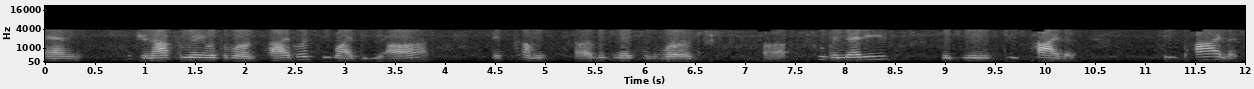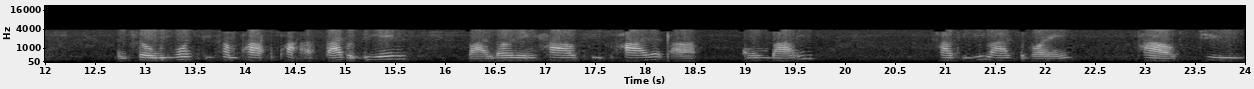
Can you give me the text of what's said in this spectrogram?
And if you're not familiar with the word cyber, C-Y-B-E-R, it comes uh, originates from the word uh, Kubernetes, which means to pilot, to pilot. And so we want to become cyber beings by learning how to pilot our own bodies, how to utilize the brain, how to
